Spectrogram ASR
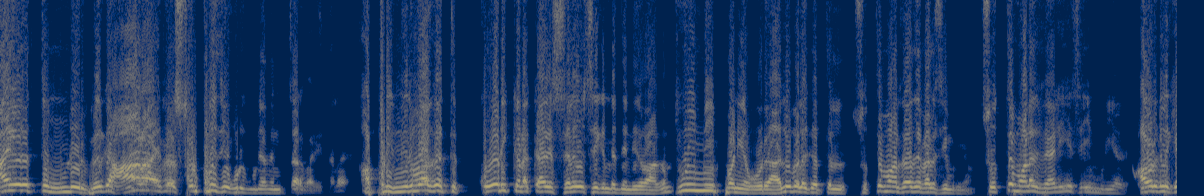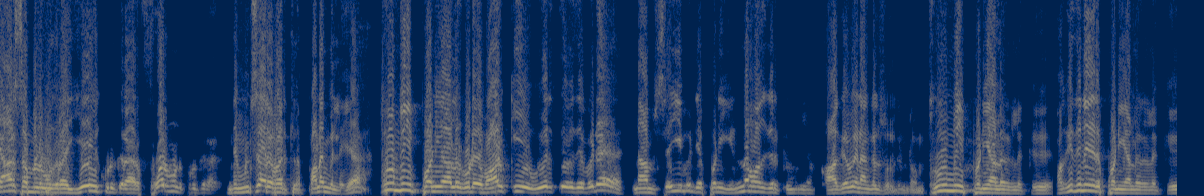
ஆயிரத்து முந்நூறு பேருக்கு ஆறாயிரம் ரூபாய் சொற்பூதியம் கொடுக்க முடியாது மின்சார வாரியத்துல. அப்படி நிர்வாகத்துக்கு கோடிக்கணக்காக செலவு செய்கின்ற இந்த நிர்வாகம் தூய்மை பணியை ஒரு அலுவலகத்தில் சுத்தமானதாக வேலை செய்ய முடியும். சுத்தமான வேலையே செய்ய முடியாது. அவர்களுக்கு யார் சம்பளம் கொடுக்கிறார்? ஏஐ கொடுக்கிறார் போர்மன் கொடுக்கிறார். இந்த மின்சார வாரியத்துல பணம் இல்லையா? தூய்மை பணியாளர்களுடைய வாழ்க்கையை உயர்த்துவதை விட நாம் செய்ய வேண்டிய பணி என்னவாக இருக்க முடியும்? ஆகவே நாங்கள் சொல்கின்றோம் தூய்மை பணியாளர்களுக்கு பகுதி நேர பணியாளர்களுக்கு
